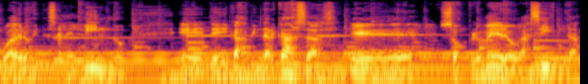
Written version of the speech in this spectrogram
cuadros y te salen lindos, te dedicas a pintar casas, sos plomero, gasista,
